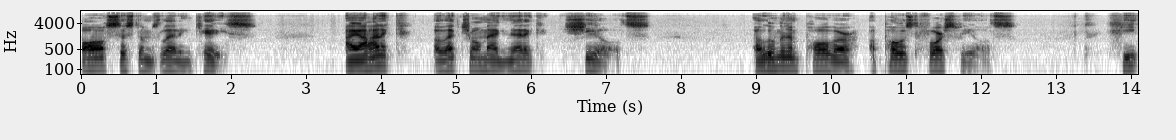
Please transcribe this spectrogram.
all systems led in case. Ionic electromagnetic shields aluminum polar opposed force fields, heat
